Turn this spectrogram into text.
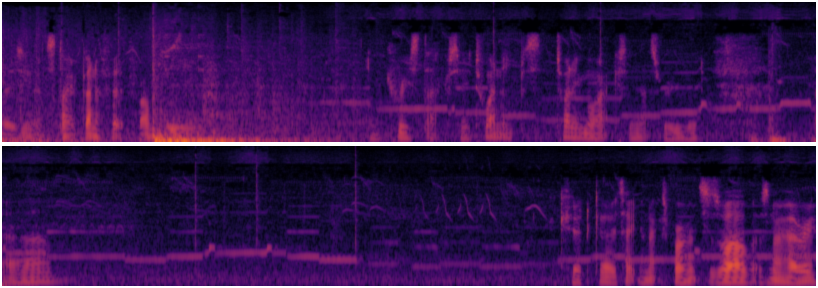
Those units don't benefit from the increased accuracy. 20, 20 more accuracy—that's really good. Um, could go take the next province as well, but there's no hurry.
